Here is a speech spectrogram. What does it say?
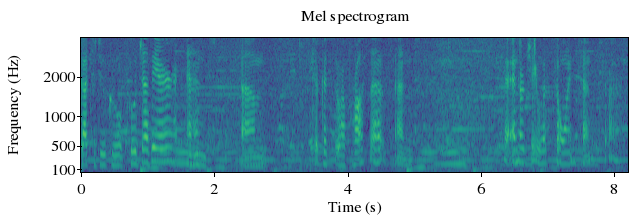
got to do Guru Puja there, and um, took us through a process. And the energy was so intense there.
